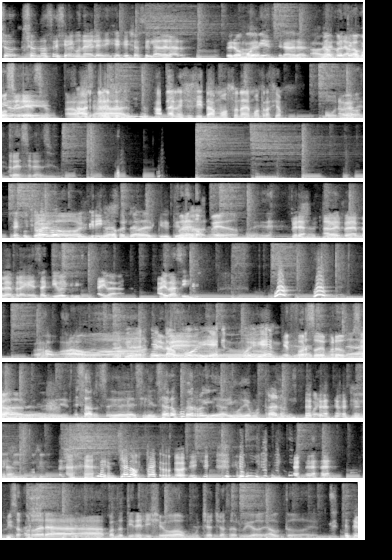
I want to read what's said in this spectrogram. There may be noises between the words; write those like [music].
Yo, yo no sé si alguna vez les dije que yo sé ladrar, pero A muy ver. bien sé ladrar. A No, ver. pero tengo Hagamos miedo de- silencio. Ah, Ah, silencio. Ahora necesitamos una demostración. Uno, A dos, tres, silencio. ¿Se escuchó algo o el Chris? No, no, el Chris Fueron no. los pedos. Espera, a ver, espera, espera, espera que desactivo el Chris. Ahí va. Ahí va sin Wow, wow. Oh, Está muy bien, muy bien. Qué esfuerzo de producción. César, eh, silenciar a los perros y, y demostraron. Ya los perros. Me hizo acordar a, a cuando Tinelli llevó a un muchacho a hacer ruido de auto. en- [laughs]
